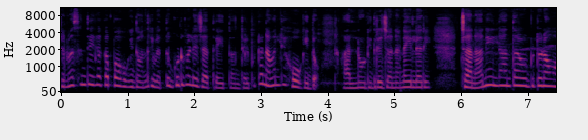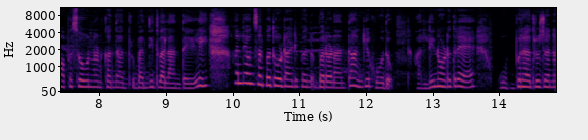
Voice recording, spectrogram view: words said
ಶನಿವಾರ ಯಾಕಪ್ಪ ಹೋಗಿದ್ದು ಅಂದರೆ ಇವತ್ತು ಗುಡ್ಗಳೆ ಜಾತ್ರೆ ಇತ್ತು ಅಂತ ಹೇಳ್ಬಿಟ್ಟು ನಾವಲ್ಲಿ ಹೋಗಿದ್ದು. ಅಲ್ಲಿ ನೋಡಿದರೆ ಜನನೇ ಇಲ್ಲ ರೀ. ಜನನೇ ಇಲ್ಲ ಅಂತ ಹೋಗ್ಬಿಟ್ಟು ನಾವು ವಾಪಸ್ ಹೋಗೋಣ ಅನ್ಕೊಂಡು ಅದ್ರ ಬಂದಿದ್ವಲ್ಲ ಅಂತ ಹೇಳಿ, ಅಲ್ಲೇ ಒಂದು ಸ್ವಲ್ಪ ಓಡಾಡಿ ಬಂದು, ಬರೋಣ ಅಂತ ಹಂಗೆ ಹೋದು. ಅಲ್ಲಿ ನೋಡಿದ್ರೆ ಒಬ್ಬರಾದರೂ ಜನ,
